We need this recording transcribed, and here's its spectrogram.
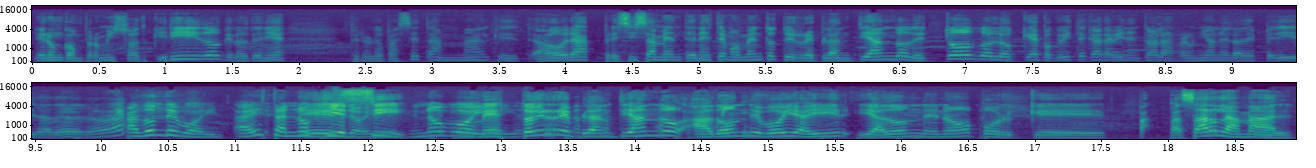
era un compromiso adquirido, que lo tenía... Pero lo pasé tan mal que ahora, precisamente en este momento, estoy replanteando de todo lo que... Porque viste que ahora vienen todas las reuniones, la despedida... de- de- de- ¿A dónde voy? A esta no eh, quiero sí, ir. No voy Me a ir. estoy replanteando a dónde voy a ir y a dónde no, porque pa- pasarla mal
